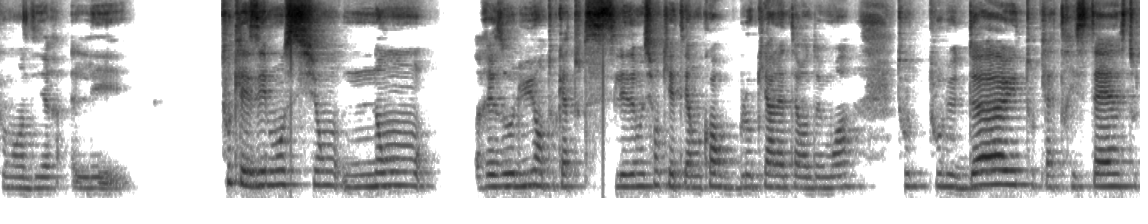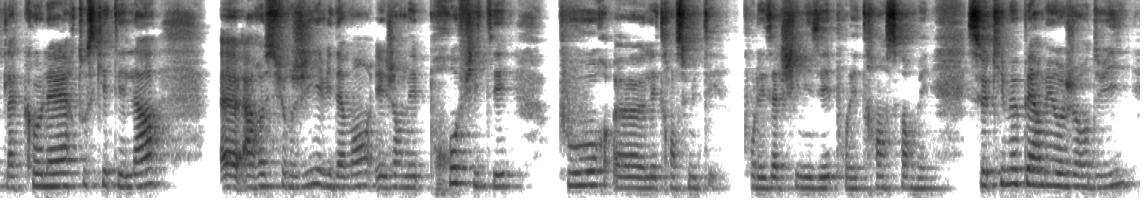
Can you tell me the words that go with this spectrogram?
comment dire les toutes les émotions non résolues, en tout cas toutes les émotions qui étaient encore bloquées à l'intérieur de moi, tout, tout le deuil, toute la tristesse, toute la colère, tout ce qui était là euh, a ressurgi évidemment et j'en ai profité pour euh, les transmuter, pour les alchimiser, pour les transformer. Ce qui me permet aujourd'hui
